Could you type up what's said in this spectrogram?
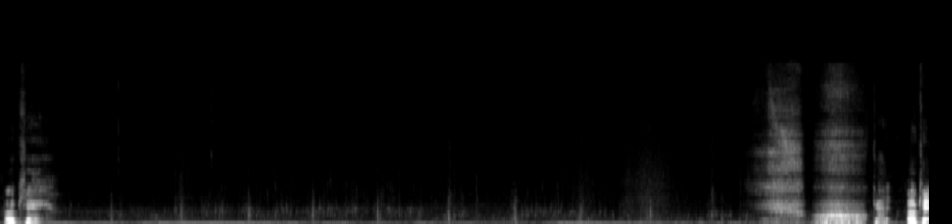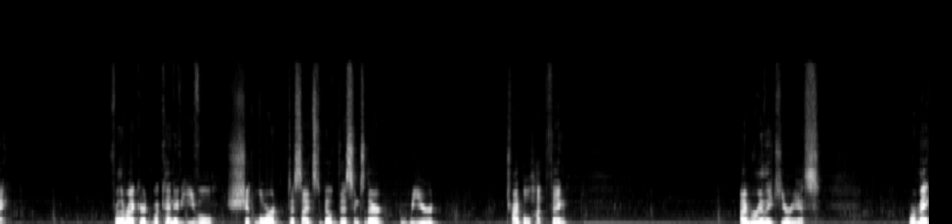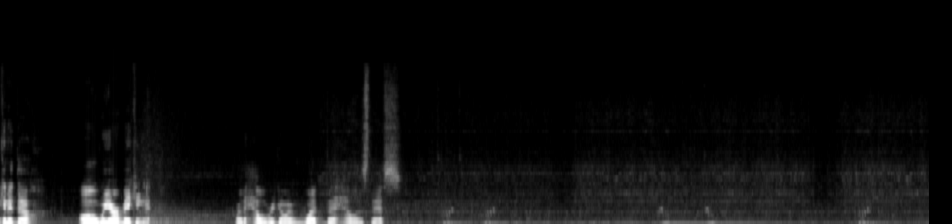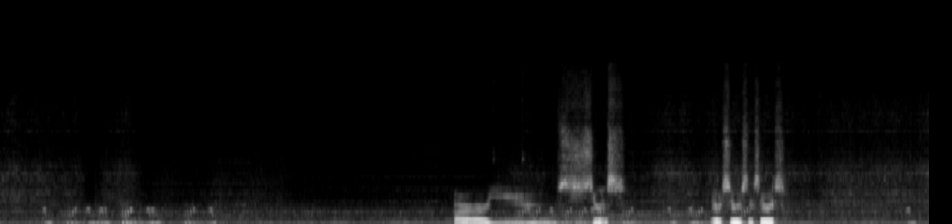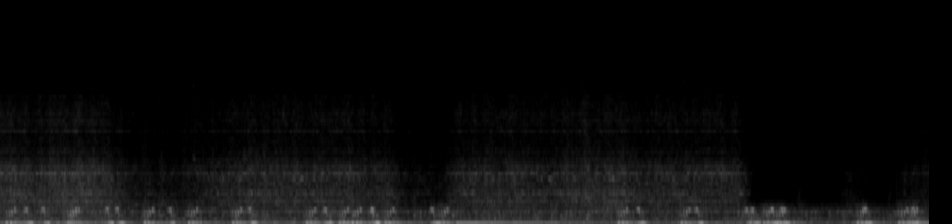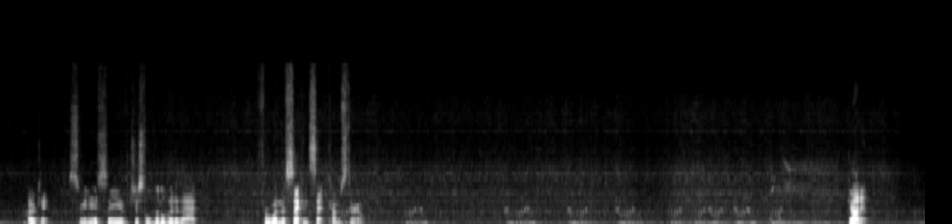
Okay. Got it. Okay. For the record, what kind of evil shitlord decides to build this into their weird tribal hut thing? I'm really curious. We're making it, though. Oh, we are making it. Where the hell are we going? What the hell is this? Are you serious? They're seriously serious. Okay, so we need to save just a little bit of that for when the second set comes through. Got it.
